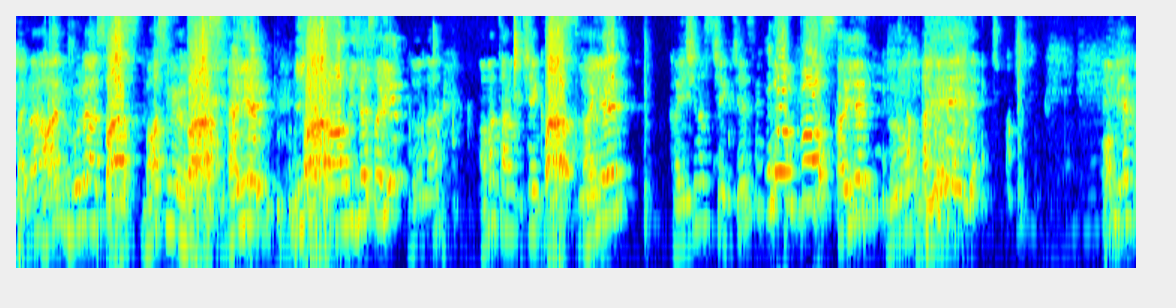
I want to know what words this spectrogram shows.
Burak Abi Burak Bas! Basmıyorum. Bas! Hayır. İyi ağlayacağız hayır. Dur lan. Ama tam şey Bas! Hayır. Kayışı nasıl çekeceğiz? Ulan bas! Hayır. Dur oğlum. oğlum bir dakika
